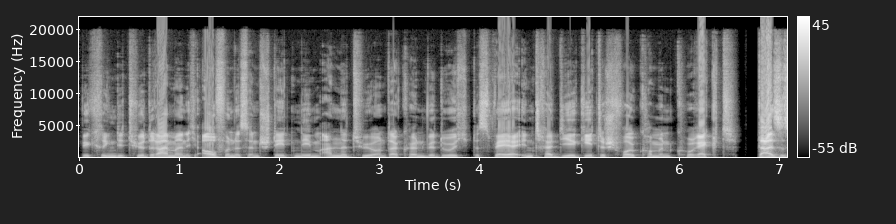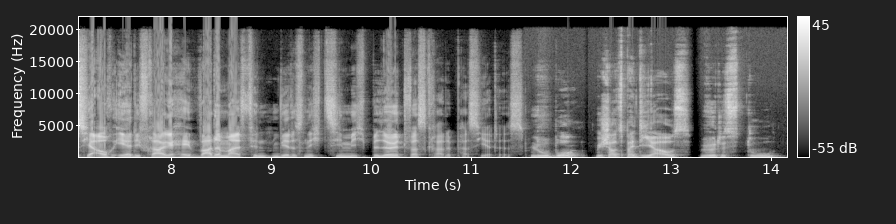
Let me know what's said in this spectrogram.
wir kriegen die Tür dreimal nicht auf und es entsteht nebenan eine Tür und da können wir durch. Das wäre ja intradiegetisch vollkommen korrekt da ist es ja auch eher die Frage, hey, warte mal, finden wir das nicht ziemlich blöd, was gerade passiert ist? Lubo, wie schaut's bei dir aus? Würdest du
